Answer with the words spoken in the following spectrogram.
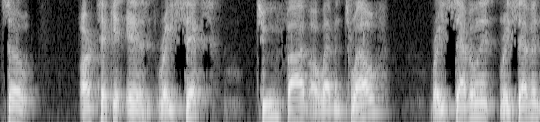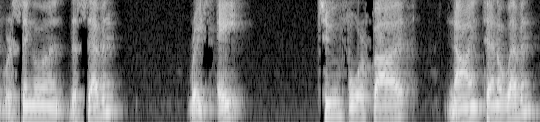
So our ticket is race 6, 2, 5, 11, 12. Race 7, race 7 we're singling the 7. Race 8, 2, 4, 5, 9, 10, 11.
